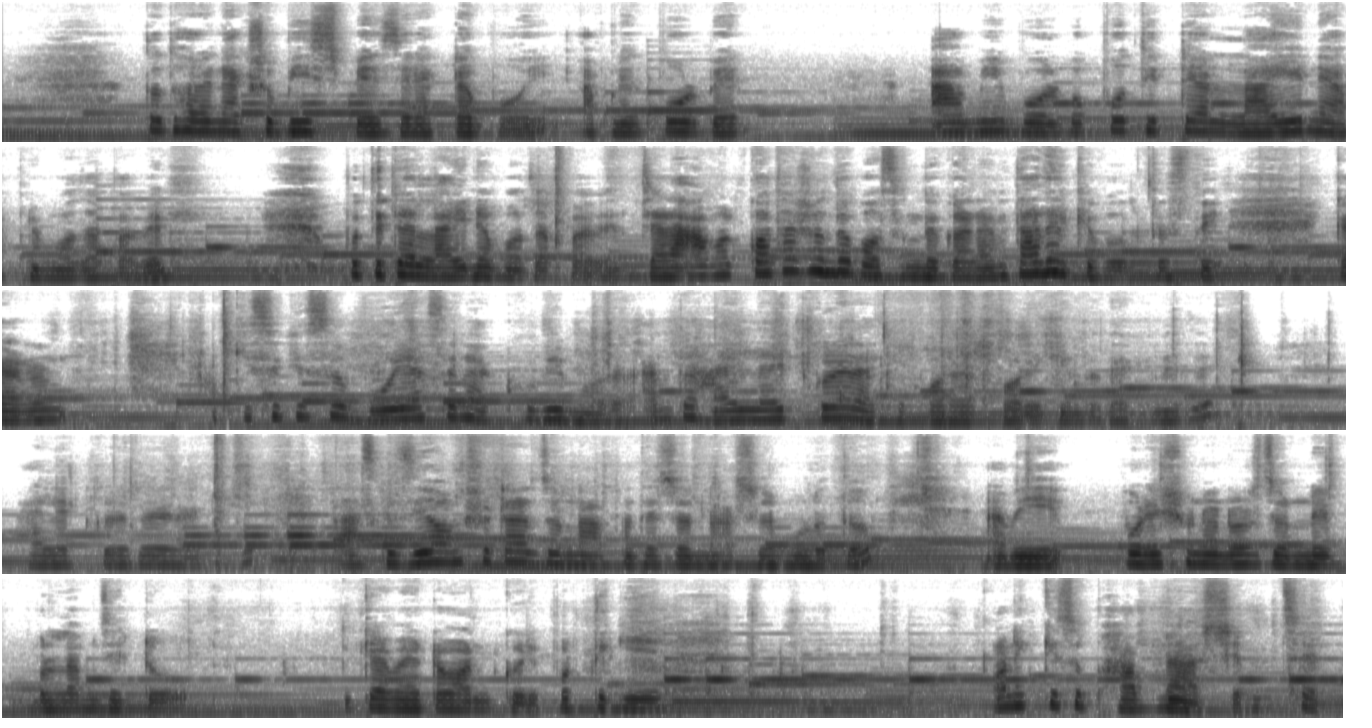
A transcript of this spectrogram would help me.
তো ধরেন একশো বিশ পেজের একটা বই আপনি পড়বেন, আমি বলব প্রতিটা লাইনে আপনি মজা পাবেন। প্রতিটা লাইনে মজা পাবেন। যারা আমার কথা শুনতে পছন্দ করেন, আমি তাদেরকে বলতেছি। কারণ কিছু কিছু বই আছে না, খুবই মজার। আমি তো হাইলাইট করে রাখি পড়ার পরে, কিন্তু দেখেন যে হাইলাইট করে করে রাখি। আজকে যে অংশটার জন্য আপনাদের জন্য আসলে মূলত আমি পড়ে শোনানোর জন্যে বললাম যে একটু ক্যামেরাটা অন করি। পড়তে গিয়ে অনেক কিছু ভাবনা আসে বুঝছেন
